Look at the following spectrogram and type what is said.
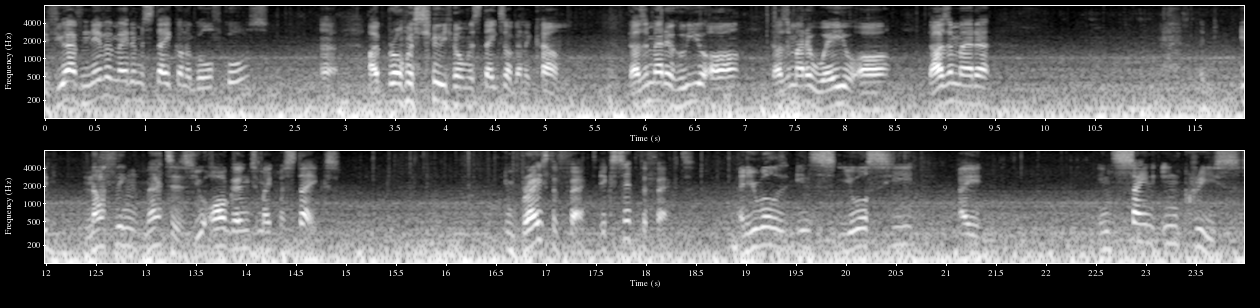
If you have never made a mistake on a golf course, I promise you, your mistakes are going to come. Doesn't matter who you are, doesn't matter where you are, doesn't matter. Nothing matters. You are going to make mistakes. Embrace the fact, accept the fact, and you will you will see a insane increase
